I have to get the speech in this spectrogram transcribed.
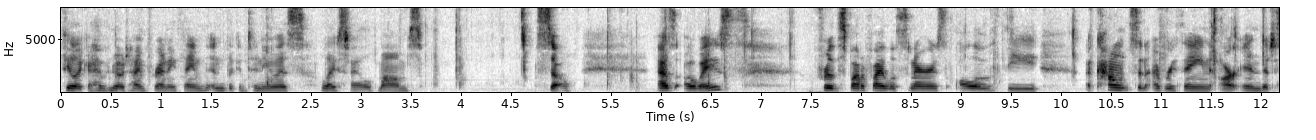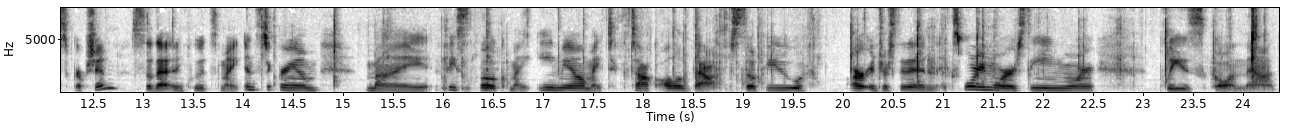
feel like I have no time for anything in the continuous lifestyle of moms. So, as always, for the Spotify listeners, all of the accounts and everything are in the description. So that includes my Instagram, my Facebook, my email, my TikTok, all of that. So if you are interested in exploring more, seeing more, please go on that.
